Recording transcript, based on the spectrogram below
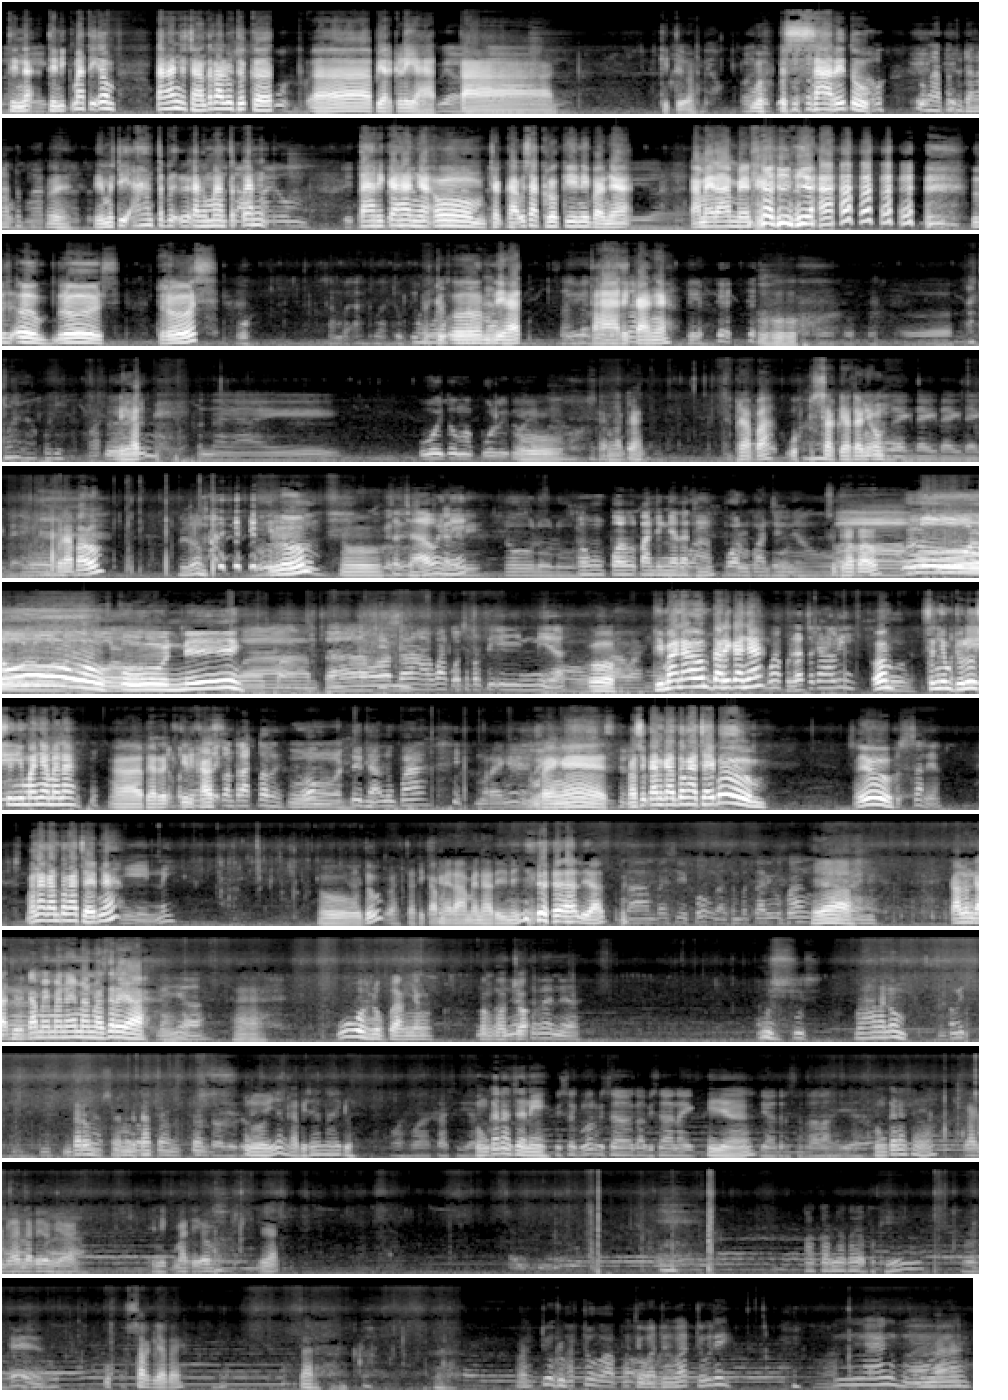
naik. dinikmati Om, tangannya jangan terlalu deket. Ah, biar kelihatan. Gitu Om. Wah, besar itu. Oh, ngatut sudah ngatut. Wah, ya mesti antep kalau mantep kan tarikannya Om. Cek- Gak usah grogi ini banyak Iya. kameramen kali ini ya. terus Om, terus. Terus, aduh Om, lihat tarikannya. Uh, lihat. Oh itu ngebul itu. Uh, lihat. Berapa? Wah, besar kelihatannya Om. Naik naik naik naik naik. Berapa Om? Belum. Belum. Oh, Sejauh ini. Lo lo lo. Om pol pancingnya tadi. Pol pancingnya. oh. seberapa Om? Oh, kuning. Mantap. Sawah kok seperti ini ya? Oh, gimana Om tarikannya? Wah, berat sekali. Om, senyum dulu senyumannya mana? Nah, biar Seperti ciri khas. kontraktor. Om, tidak lupa merengek. Merenges. Masukkan kantong ajaib, Om. Ayo, Besar ya? mana kantong ajaibnya? Ini. Oh, itu. Wah, jadi kameramen hari ini. Lihat. Sampai sibuk nggak sempet cari lubang. Ya. Kalau nggak direkam eman-eman, Master ya. Iya. Nah. Uh, lubang yang bang pojok. keren ya. Us, melawan Om. Bentar Om, saya mendekat. Loh iya nggak bisa naik loh. Kasihan. Bongkar aja nih. Bisa keluar bisa nggak bisa naik. Iya. Ya terserah lah. Iya. Bongkar aja ya. Pelan-pelan tapi Om ya. Dinikmati Om. Lihat. Akarnya kayak begini. Uh, besar kelihatannya. Bentar. Aduh, aduh apa? Waduh, waduh, waduh deh. Tenang, tenang.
